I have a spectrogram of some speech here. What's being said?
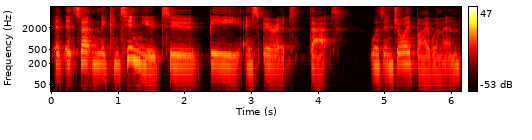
it, it certainly continued to be a spirit that was enjoyed by women.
